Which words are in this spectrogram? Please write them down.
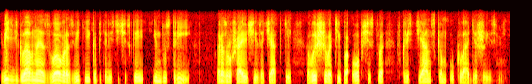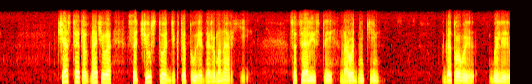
видеть главное зло в развитии капиталистической индустрии, разрушающей зачатки высшего типа общества в крестьянском укладе жизни. Часто это значило сочувствовать диктатуре, даже монархии. Социалисты, народники готовы были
